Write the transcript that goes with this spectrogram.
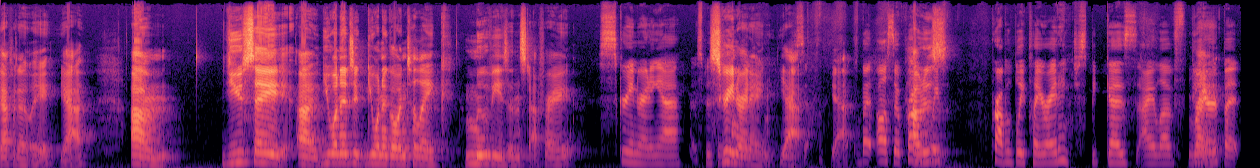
Definitely, yeah. Um, you say uh, you wanted to you want to go into like movies and stuff, right? screenwriting yeah. Screenwriting, yeah, yeah. but also probably does probably playwriting just because i love theater Right. but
